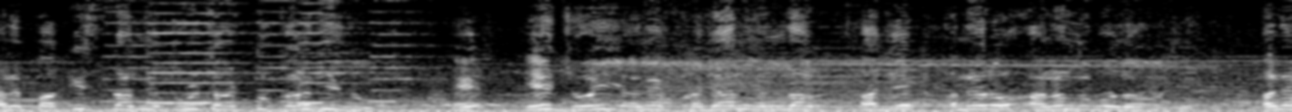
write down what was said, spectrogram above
અને પાકિસ્તાનને ધૂળ ચાટતું કરી દીધું. એ એ જોઈ અને પ્રજાની અંદર આજે એક અનેરો આનંદ ઊભો થયો છે. અને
